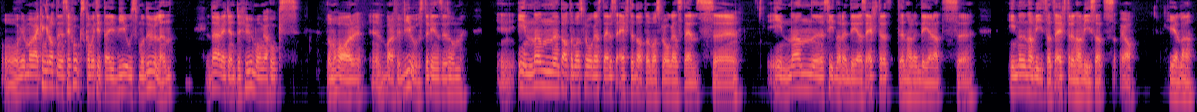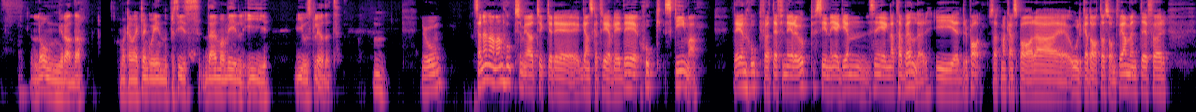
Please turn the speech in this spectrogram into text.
Och vill man verkligen grotta ner sig i hooks kan man titta i views-modulen. Där vet jag inte hur många hooks de har eh, bara för views. Det finns ju som eh, innan databasfrågan ställs, efter databasfrågan ställs, eh, innan sidan renderas, efter att den har renderats, innan den har visats, efter den har visats. Ja, hela lång radda. Man kan verkligen gå in precis där man vill i viewsflödet. Jo. Sen en annan hook som jag tycker är ganska trevlig. Det är hook schema. Det är en hook för att definiera upp sin egen, sina egna tabeller i Drupal. Så att man kan spara eh, olika data och sånt. Vi har använt det för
